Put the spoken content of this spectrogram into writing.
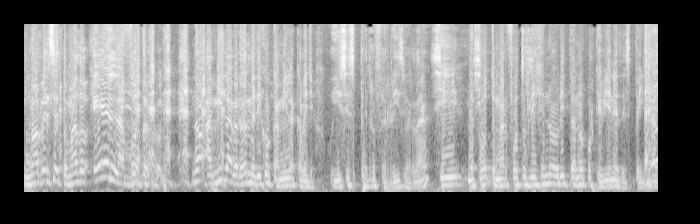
no haberse tomado él la foto. con- No, a mí la verdad me dijo Camila Cabello, oye, ese es Pedro Ferriz, ¿verdad? Sí, ¿Me sí. puedo tomar fotos? Le dije, no, ahorita no, porque viene despeinado.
